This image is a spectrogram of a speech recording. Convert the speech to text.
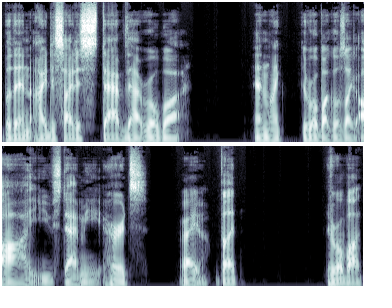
But then I decide to stab that robot and like the robot goes like, ah, you've stabbed me, it hurts. Right. Yeah. But the robot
